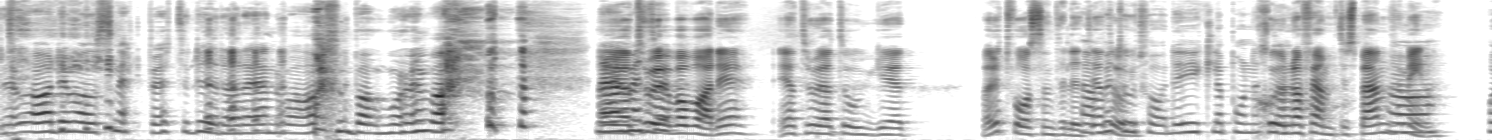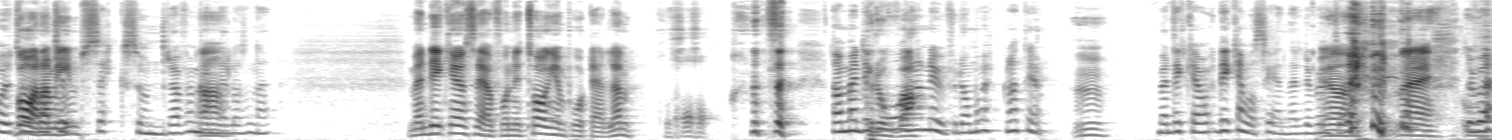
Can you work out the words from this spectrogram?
Det, ja, det var snäppet dyrare än vad Bowmore var. Nej, jag men tror så- jag, vad var det? Jag tror jag tog... eh, Var det två centiliter Ja, jag tog? tog två. Det gick på nästan... 750 spänn för Ja. min. Och jag Bara var min. typ 600 för min Ja. eller sån här. Men det kan jag säga, får ni tag i en Portellen? Hohoho. Ja men det Prova. går nu för de har öppnat det. Mm. Men det kan, det kan vara senare. Det Ja, inte, nej. det bara,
